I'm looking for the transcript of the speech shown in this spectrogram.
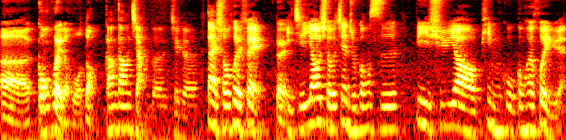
呃工会的活动。刚刚讲的这个代收会费，对以及要求建筑公司必须要聘雇工会会员，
